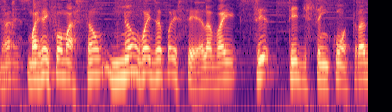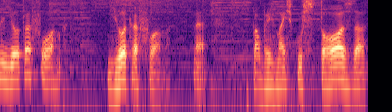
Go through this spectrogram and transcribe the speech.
Né? Mas... Mas... a informação não vai desaparecer, ela vai ser, ter de ser encontrada de outra forma, de outra forma, né? talvez mais custosa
